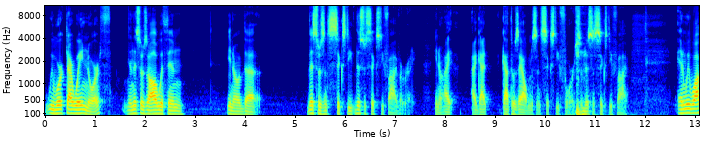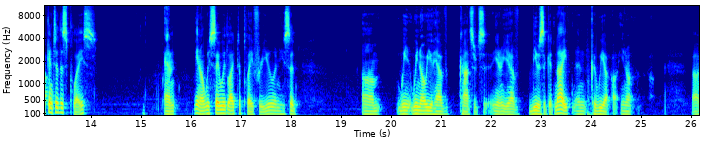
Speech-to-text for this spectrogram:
we worked our way north, and this was all within, you know, the, this was in sixty, this was sixty five already, you know, I I got got those albums in 64, so mm-hmm. this is sixty five, and we walk into this place, and you know, we say we'd like to play for you, and he said we, we know you have concerts, you know, you have music at night, and could we, uh, you know, uh,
